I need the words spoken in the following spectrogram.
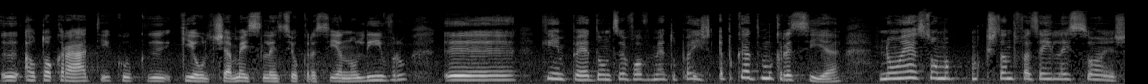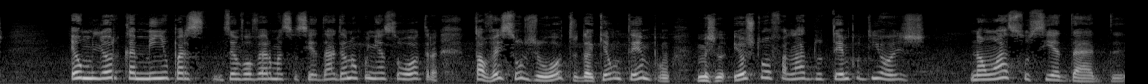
eh, autocrático, que, que eu chamei silenciocracia no livro, eh, que impede um desenvolvimento do país. É porque a democracia não é só uma, uma questão de fazer eleições é o melhor caminho para desenvolver uma sociedade. Eu não conheço outra. Talvez surja outro daqui a um tempo, mas eu estou a falar do tempo de hoje. Não há sociedade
